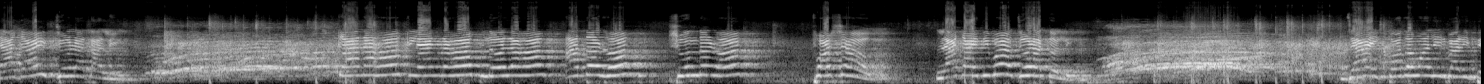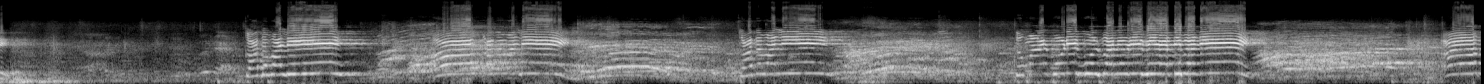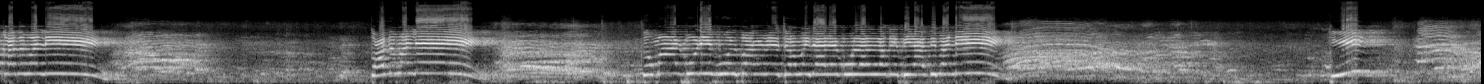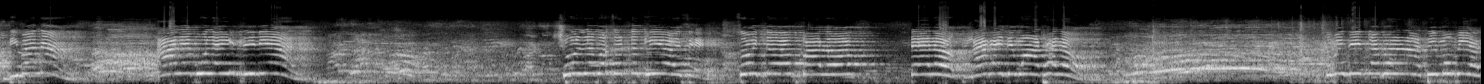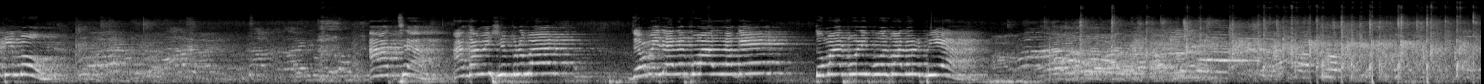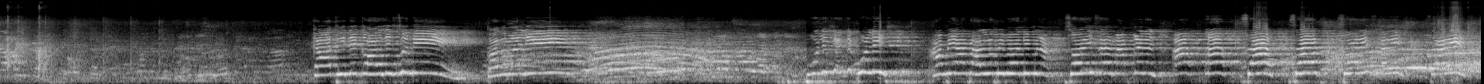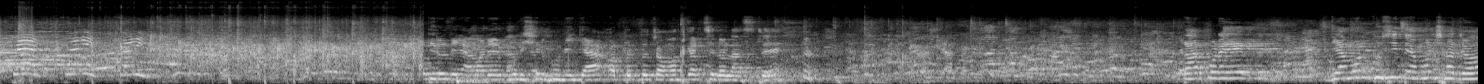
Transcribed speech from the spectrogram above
লাগাই জোড়া তালি। কানা হোক ল্যাংরা হোক, লোলা হোক, আতর হোক, সুন্দর হোক, ফর্সা হোক লাগাই দিব জোড়া তলি। যাই, কদমালির বাড়িতে। কদমালি ষোলো বছর তো কি হয়েছে? চৈত বারো তেরো লাগাই দিব আঠারো। তুমি বিয়া দিমু আচ্ছা আগামী জমিদারে পোয়াল লাগে তোমার বুড়ি বিয়া। কাজিনে কল দিছুনি কদমালি প্রতিরোধে আমাদের পুলিশের ভূমিকা অত্যন্ত চমৎকার ছিল লাস্টে। তারপরে যেমন খুশি তেমন সাজো।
